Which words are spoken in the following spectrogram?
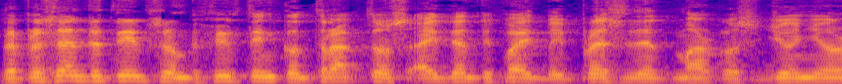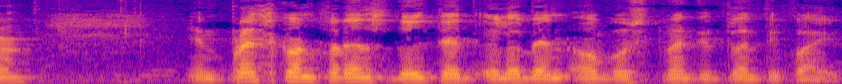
representatives from the 15 contractors identified by President Marcos Jr. in press conference dated 11 August 2025.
